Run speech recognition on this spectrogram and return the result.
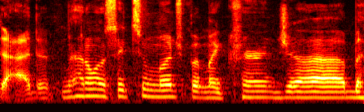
I, I don't want to say too much, but my current job.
